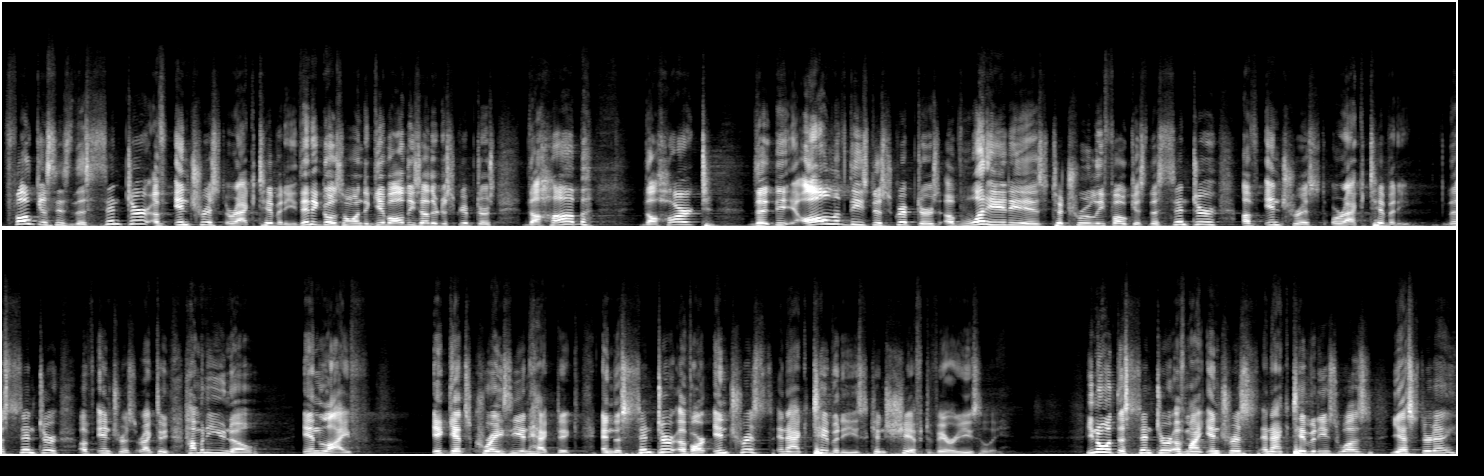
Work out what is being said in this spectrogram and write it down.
Focus is the center of interest or activity. Then it goes on to give all these other descriptors the hub, the heart, the, the, all of these descriptors of what it is to truly focus the center of interest or activity. The center of interest or activity. How many of you know in life it gets crazy and hectic, and the center of our interests and activities can shift very easily? You know what the center of my interests and activities was yesterday?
